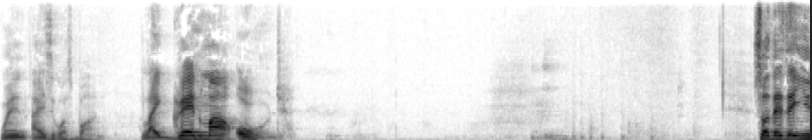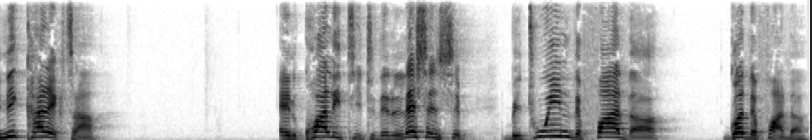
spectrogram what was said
when Isaac was born, like grandma old. So there's a unique character and quality to the relationship between the Father, God the Father,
